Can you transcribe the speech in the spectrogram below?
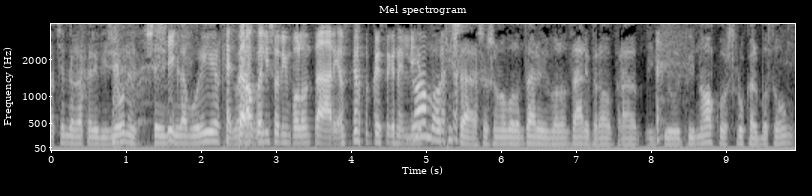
accendere la televisione senti sì, lavorire eh, però quelli sono involontari almeno questo che nel libro. no ma chissà se sono volontari o involontari però fra il più, il più innocuo strucca il bottone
